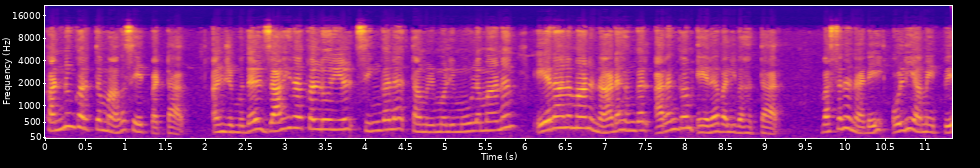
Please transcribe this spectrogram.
கண்ணும் கருத்துமாக செயற்பட்டார். அன்று முதல் ஜாகிரா கல்லூரியில் சிங்கள தமிழ் மொழி மூலமான ஏராளமான நாடகங்கள் அரங்கம் ஏற வழிவகுத்தார். வசன நடை ஒளி அமைப்பு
